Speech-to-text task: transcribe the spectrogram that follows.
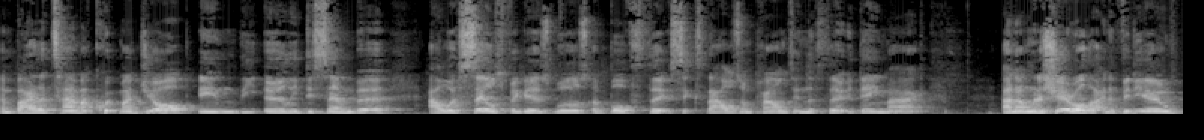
And by the time I quit my job in the early December, our sales figures was above £36,000 in the 30 day mark. And I'm going to share all that in a video.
